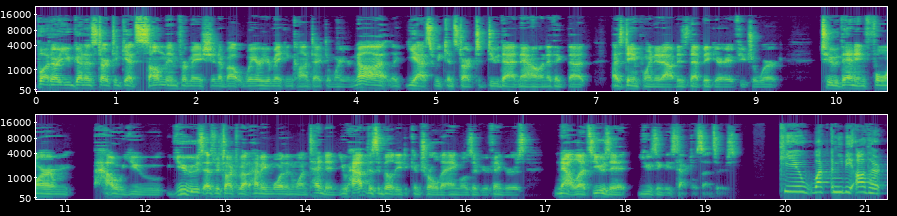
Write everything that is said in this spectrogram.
but are you going to start to get some information about where you're making contact and where you're not? Like, yes, we can start to do that now, and I think that, as Dane pointed out, is that big area of future work to then inform how you use, as we talked about, having more than one tendon. You have this ability to control the angles of your fingers. Now let's use it using these tactile sensors. Q, what maybe other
